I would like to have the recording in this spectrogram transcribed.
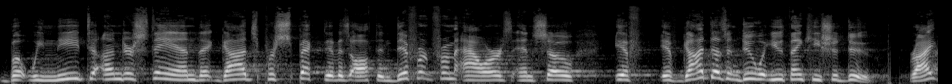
But we need to understand that God's perspective is often different from ours. And so if, if God doesn't do what you think he should do, right?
